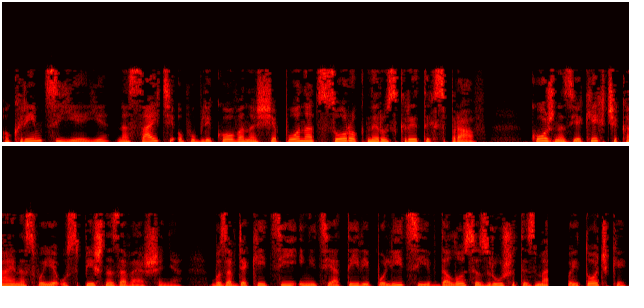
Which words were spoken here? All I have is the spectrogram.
Окрім цієї, на сайті опубліковано ще понад 40 нерозкритих справ, кожна з яких чекає на своє успішне завершення, бо завдяки цій ініціативі поліції вдалося зрушити з мертвої точки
